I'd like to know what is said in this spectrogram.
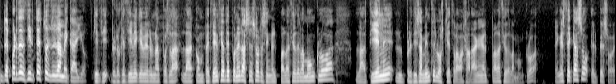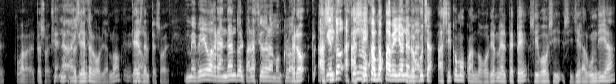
después de decirte esto, yo ya me callo. ¿Quién ti- ¿Pero qué tiene que ver una? Pues la, la competencia de poner asesores en el Palacio de la Moncloa la tiene precisamente los que trabajarán en el Palacio de la Moncloa. En este caso, el PSOE. Bueno, el PSOE. No, el hay- presidente del gobierno, que es del PSOE. Me veo agrandando el Palacio de la Moncloa. Pero así- haciendo, haciendo así unos cuantos como- pabellones Pero más. escucha, así como cuando gobierne el PP, sigo, si, si llega algún día,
